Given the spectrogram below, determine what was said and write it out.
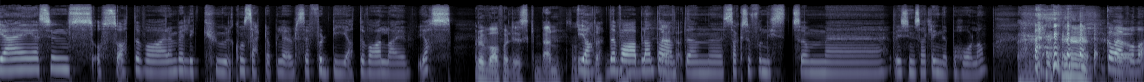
Jeg syns også at det var en veldig kul konsertopplevelse fordi at det var live jazz. Og det var faktisk band som spilte? Ja, det var Mm, blant annet en eh, saksofonist som eh, vi syns at lignet på Haaland. Kom jeg på da.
